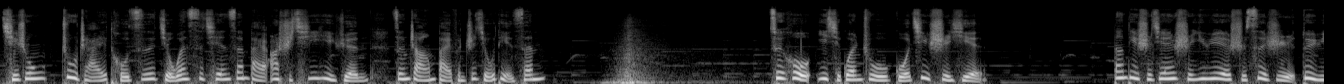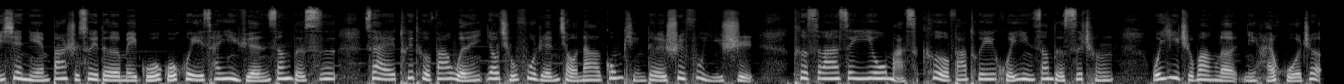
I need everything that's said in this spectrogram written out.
其中，住宅投资九万四千三百二十七亿元，增长百分之九点三。最后，一起关注国际事业。当地时间十一月十四日，对于现年八十岁的美国国会参议员桑德斯在推特发文要求富人缴纳公平的税负一事，特斯拉 CEO 马斯克发推回应桑德斯称：“我一直忘了你还活着。”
